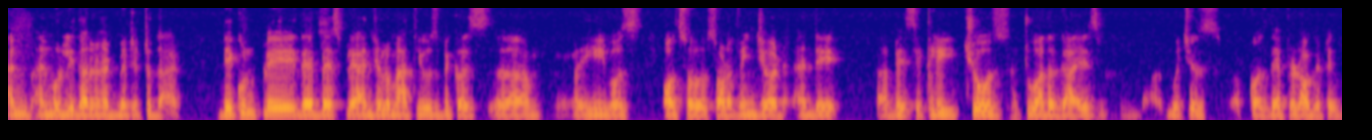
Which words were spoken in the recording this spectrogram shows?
and, and Muralidharan admitted to that. They couldn't play their best player, Angelo Mathews because um, he was also sort of injured, and they uh, basically chose two other guys, which is, of course, their prerogative.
